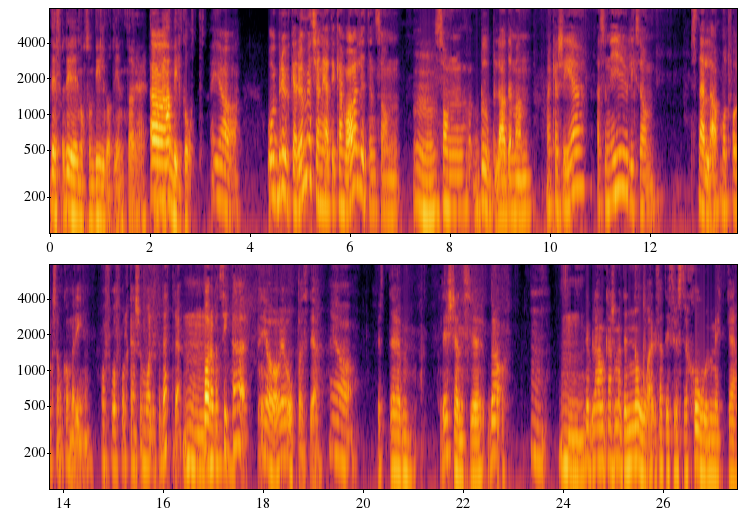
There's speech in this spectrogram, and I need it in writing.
Det, det är något som vill gått inför här. Ja. Han vill gott. Ja. Och brukarrummet känner jag att det kan vara en liten sån, Mm. sån bubbla där man, man kanske är, alltså ni är ju liksom snälla mot folk som kommer in och får folk kanske att må lite bättre. Bara av att sitta här. Ja, jag hoppas det. Ja. För ehm, det känns ju bra. Mm. Ibland kanske man inte når för att det är frustration mycket.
